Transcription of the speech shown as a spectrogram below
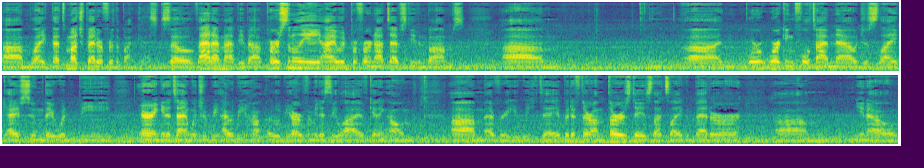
Um, like that's much better for the podcast. So that I'm happy about. Personally, I would prefer not to have Steven bombs. Um, uh, we're working full time now. Just like I assume they would be airing at a time which would be I would be it would be hard for me to see live getting home um, every weekday. But if they're on Thursdays, that's like better. Um, you know,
